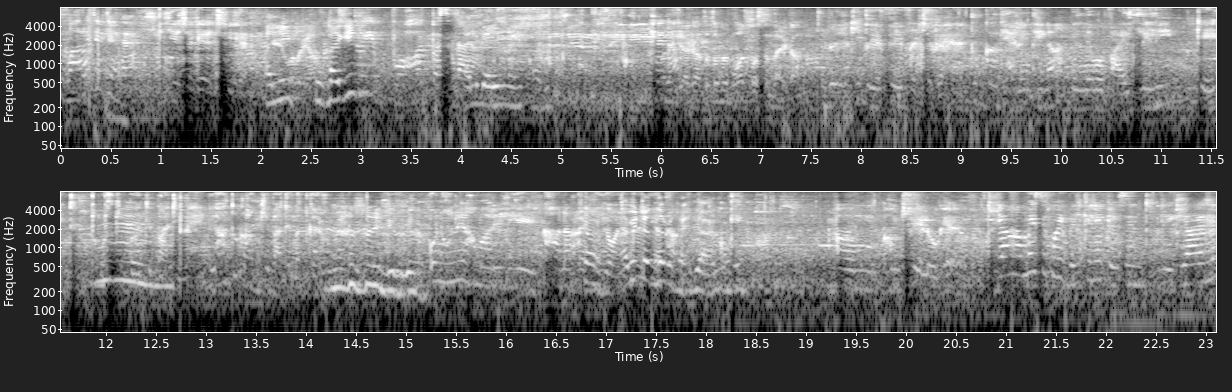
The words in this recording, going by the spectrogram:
तुम्हारा क्या कहना है? ये जगह अच्छी है। अली तू खाएगी? बहुत पसंद आया। गई नहीं खाई ना? क्या कहा तो तुम्हें बहुत पसंद आएगा। दिल की तो ये फेवरेट जगह है। तुम कल कह रही थी ना दिल ने वो फाइल्स ले ली केट तुम उसकी बर्थडे पार्टी में यहाँ तो काम की बातें मत करो। उन्होंने हमारे लिए खाना पहले ही ऑर्डर अभी है। ओके हम छह लोग हैं। क्या हमें से कोई बिल के लिए प्रेजेंट लेके आया है?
